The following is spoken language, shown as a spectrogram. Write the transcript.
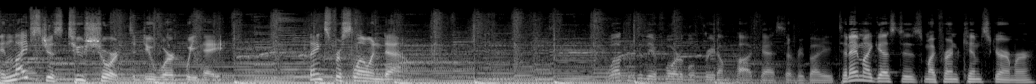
And life's just too short to do work we hate. Thanks for slowing down. Welcome to the Affordable Freedom Podcast, everybody. Today, my guest is my friend Kim Skermer.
